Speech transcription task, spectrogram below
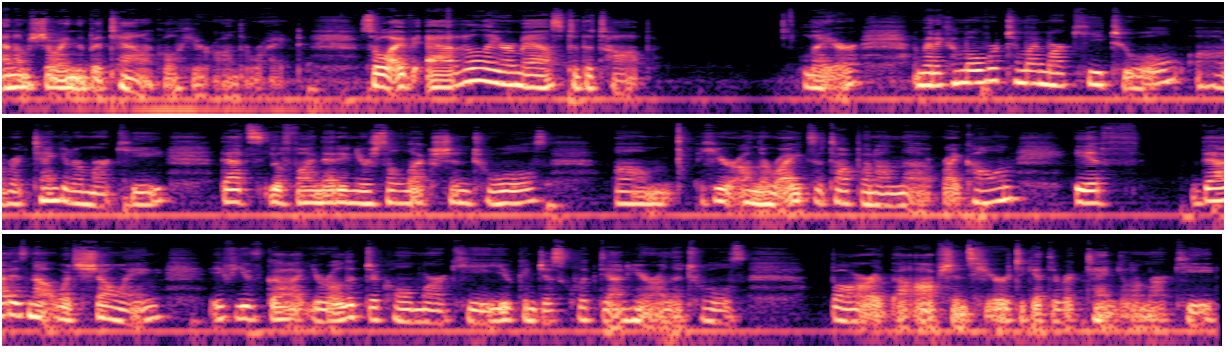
and I'm showing the botanical here on the right. So I've added a layer mask to the top layer. I'm going to come over to my marquee tool, uh, rectangular marquee. That's You'll find that in your selection tools um, here on the right, the top one on the right column. If that is not what's showing, if you've got your elliptical marquee, you can just click down here on the tools bar, the options here to get the rectangular marquee.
